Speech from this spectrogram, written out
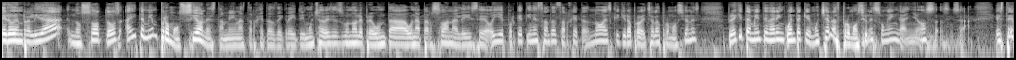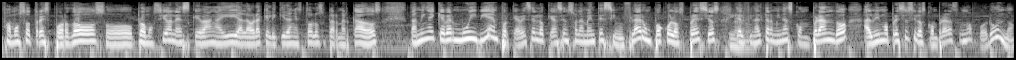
pero en realidad nosotros, hay también promociones también en las tarjetas de crédito y muchas veces uno le pregunta a una persona, le dice, oye, ¿por qué tienes tantas tarjetas? No, es que quiero aprovechar las promociones, pero hay que también tener en cuenta que muchas de las promociones son engañosas, o sea, este famoso 3x2 o promociones que van ahí a la hora que liquidan todos los supermercados, también hay que ver muy bien porque a veces lo que hacen solamente es inflar un poco los precios y al final terminas comprando al mismo precio si los compraras uno por uno.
